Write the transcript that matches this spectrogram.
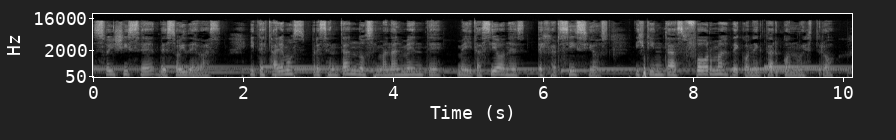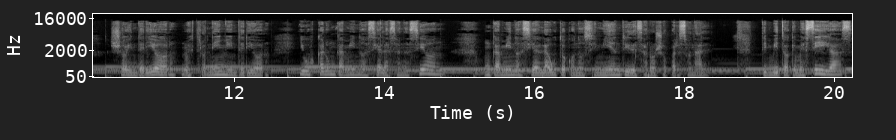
soy Gise de Soy Devas y te estaremos presentando semanalmente meditaciones, ejercicios, distintas formas de conectar con nuestro yo interior, nuestro niño interior y buscar un camino hacia la sanación, un camino hacia el autoconocimiento y desarrollo personal. Te invito a que me sigas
